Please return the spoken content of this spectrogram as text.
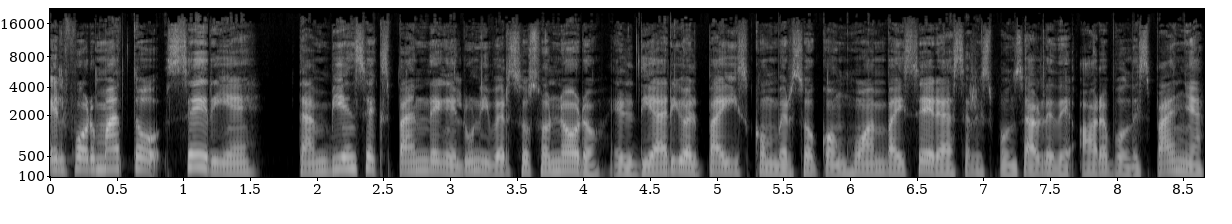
El formato serie también se expande en el universo sonoro. El diario El País conversó con Juan Baiceras, responsable de Audible España,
